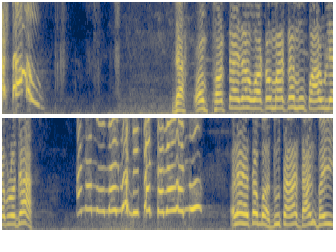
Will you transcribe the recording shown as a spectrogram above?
આવતું જા આમ ફરતા જા ઓટો મારતા હું પાડું લેબડો જા. અને મોબાઈલમાં રિચાર્જ કરાવવાનું અલે એ તો બધું તારા ધાન ભાઈ.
